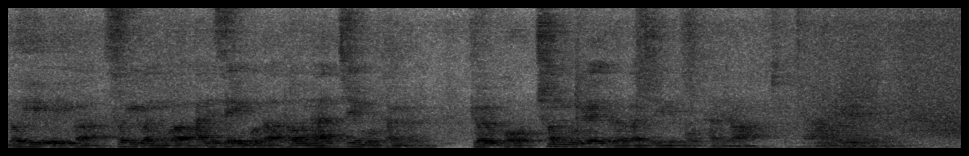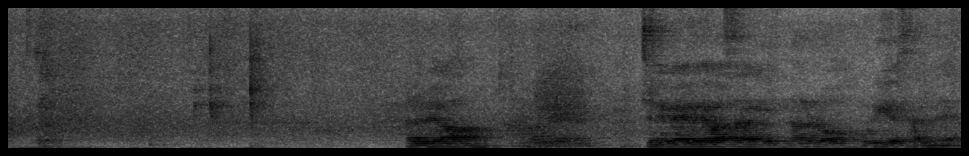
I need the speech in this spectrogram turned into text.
너희 의가 서기관과 바리새인보다 더 낫지 못하면 결코 천국에 들어가지 못하리라. 아멘. 할렐루야. 주님의 은혜와 사랑이 날로 우리의 삶에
